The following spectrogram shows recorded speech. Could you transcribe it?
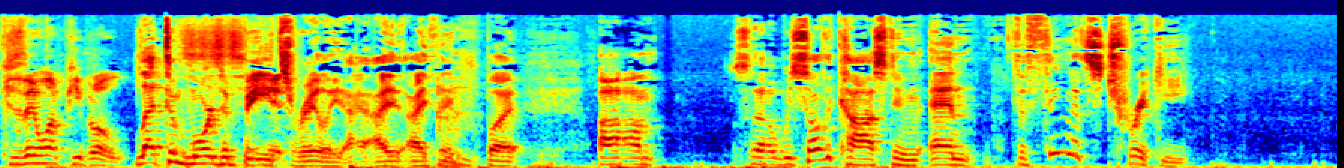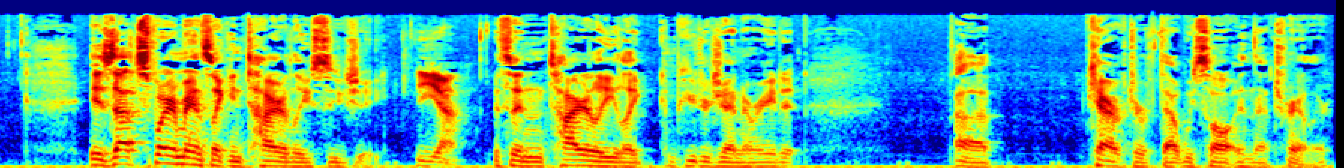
Because they want people to led to more debates. it. Really, I, I, I think, but um, so we saw the costume, and the thing that's tricky is that Spider Man's like entirely CG. Yeah. It's an entirely like computer generated uh, character that we saw in that trailer.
